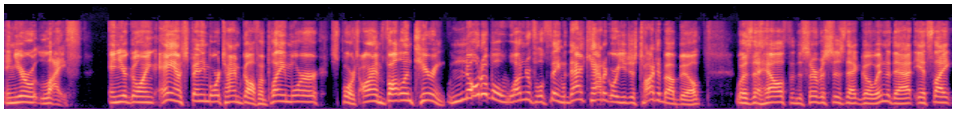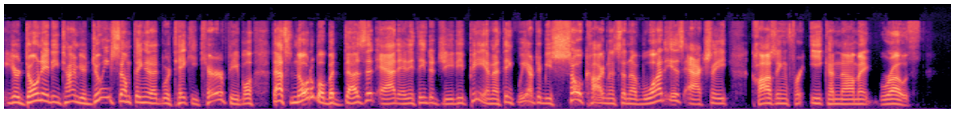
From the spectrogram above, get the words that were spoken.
in your life, and you're going, hey, I'm spending more time golf, I'm playing more sports, or I'm volunteering. Notable, wonderful thing. That category you just talked about, Bill, was the health and the services that go into that. It's like you're donating time, you're doing something that we're taking care of people. That's notable, but does it add anything to GDP? And I think we have to be so cognizant of what is actually causing for economic growth.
